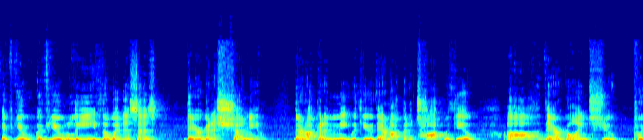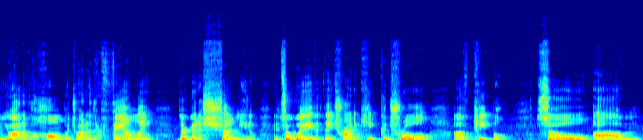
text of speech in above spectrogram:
if you if you leave the witnesses, they're going to shun you. They're not going to meet with you. They're not going to talk with you. Uh, they're going to put you out of the home, put you out of their family. They're going to shun you. It's a way that they try to keep control of people. So um,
